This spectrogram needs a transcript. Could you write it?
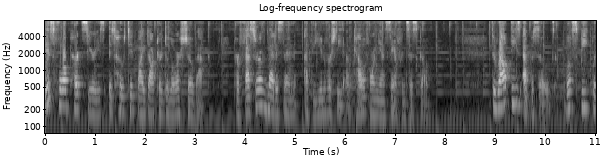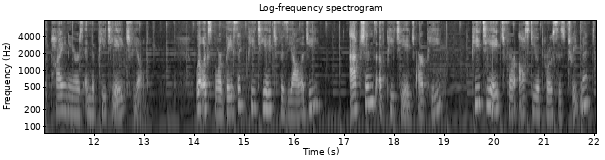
This four part series is hosted by Dr. Dolores Shoback, Professor of Medicine at the University of California, San Francisco. Throughout these episodes, we'll speak with pioneers in the PTH field We'll explore basic PTH physiology, actions of PTH-RP, PTH for osteoporosis treatment,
